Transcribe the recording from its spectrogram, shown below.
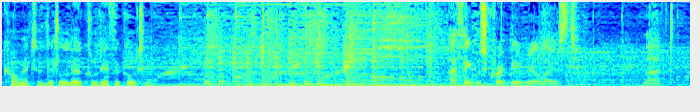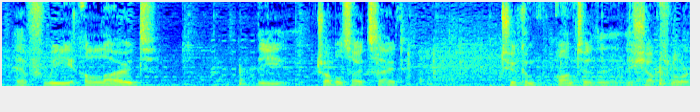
comment, a little local difficulty. I think it was quickly realised that if we allowed the troubles outside to come onto the, the shop floor,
